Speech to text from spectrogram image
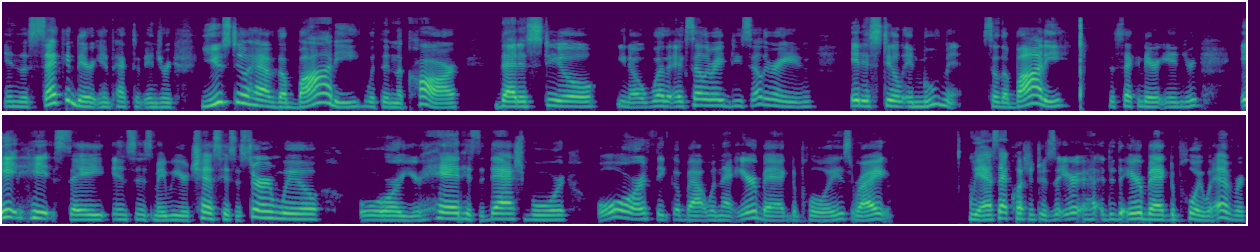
in the secondary impact of injury you still have the body within the car that is still you know whether accelerating decelerating it is still in movement. So the body the secondary injury it hits say instance maybe your chest hits a steering wheel or your head hits the dashboard or think about when that airbag deploys, right? We ask that question: Does the air did the airbag deploy? Whatever,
